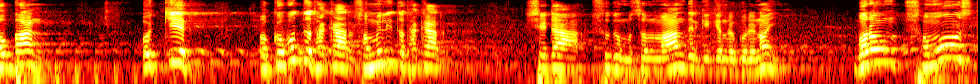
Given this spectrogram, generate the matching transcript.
আহ্বান, ঐক্যের, ঐক্যবদ্ধ থাকার, সম্মিলিত থাকার সেটা শুধু মুসলমানদেরকে কেন্দ্র করে নয়, বরং সমস্ত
